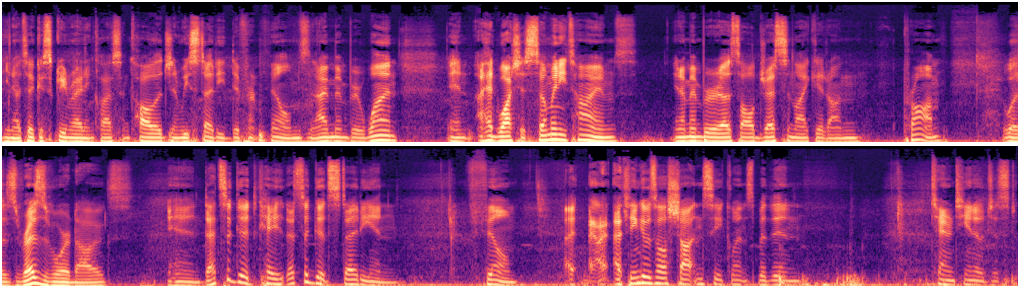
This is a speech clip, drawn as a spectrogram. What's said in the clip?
you know i took a screenwriting class in college and we studied different films and i remember one and i had watched it so many times and i remember us all dressing like it on prom was reservoir dogs and that's a good case that's a good study in film i, I, I think it was all shot in sequence but then tarantino just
